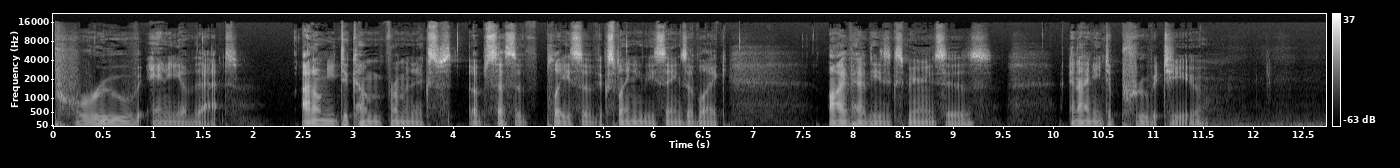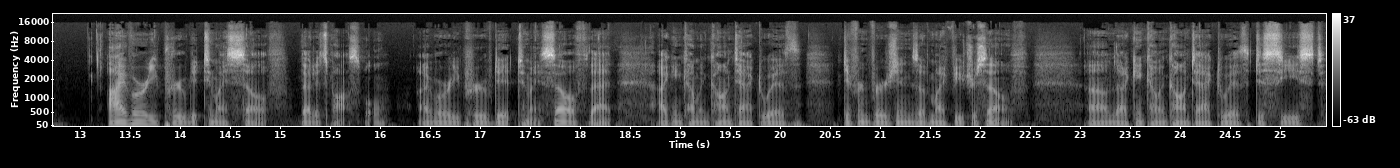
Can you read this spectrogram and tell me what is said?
prove any of that I don't need to come from an ex- obsessive place of explaining these things of like, I've had these experiences and I need to prove it to you. I've already proved it to myself that it's possible. I've already proved it to myself that I can come in contact with different versions of my future self, um, that I can come in contact with deceased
